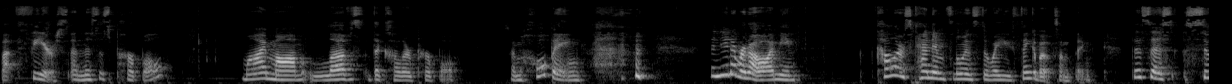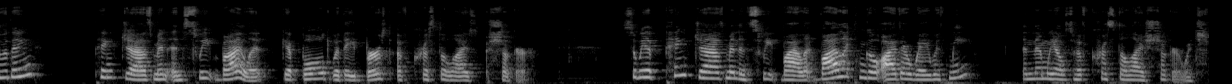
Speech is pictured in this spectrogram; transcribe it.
but Fierce, and this is purple. My mom loves the color purple. So I'm hoping, and you never know, I mean, colors can influence the way you think about something. This says, soothing, pink jasmine, and sweet violet get bold with a burst of crystallized sugar. So we have pink jasmine and sweet violet. Violet can go either way with me. And then we also have crystallized sugar, which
